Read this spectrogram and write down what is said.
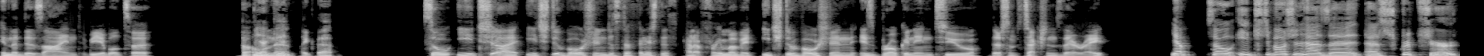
in the design to be able to, to own that like that. So each uh, each devotion, just to finish this kind of frame of it, each devotion is broken into. There's some sections there, right? Yep. So each devotion has a, a scripture.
